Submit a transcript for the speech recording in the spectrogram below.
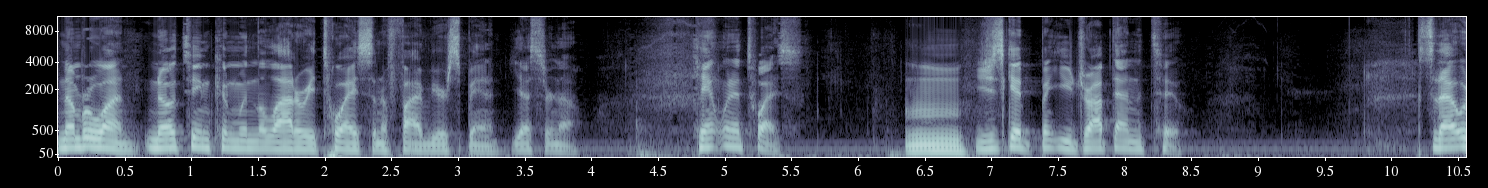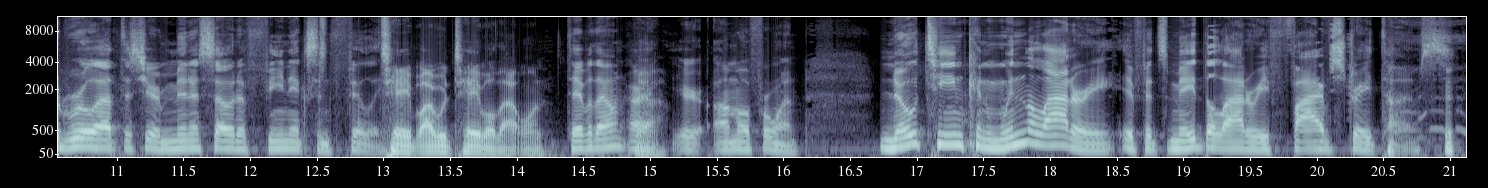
number one: no team can win the lottery twice in a five-year span. Yes or no? Can't win it twice. Mm. You just get, but you drop down to two. So that would rule out this year Minnesota, Phoenix, and Philly. Table. I would table that one. Table that one? All right. Yeah. You're I'm 0 for 1. No team can win the lottery if it's made the lottery five straight times.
